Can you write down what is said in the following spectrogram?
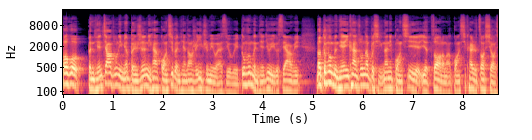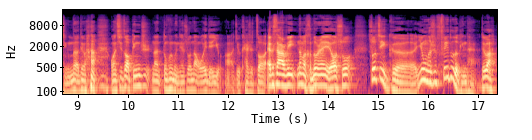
包括本田家族里面本身，你看广汽本田当时一直没有 SUV，东风本田就有一个 CRV。那东风本田一看说那不行，那你广汽也造了嘛？广汽开始造小型的，对吧？广汽造缤智，那东风本田说那我也得有啊，就开始造 XRV。那么很多人也要说说这个用的是飞度的平台，对吧？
